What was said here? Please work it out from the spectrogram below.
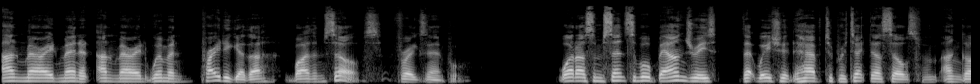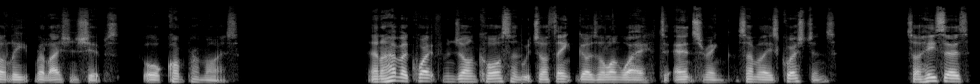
unmarried men and unmarried women pray together by themselves, for example? What are some sensible boundaries that we should have to protect ourselves from ungodly relationships or compromise? And I have a quote from Jon Courson, which I think goes a long way to answering some of these questions. So he says,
